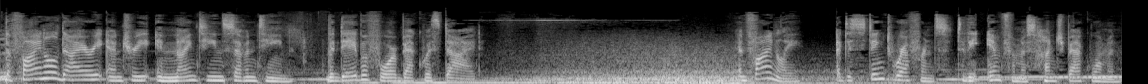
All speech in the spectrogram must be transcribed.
The final diary entry in 1917, the day before Beckwith died. And finally, a distinct reference to the infamous hunchback woman.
